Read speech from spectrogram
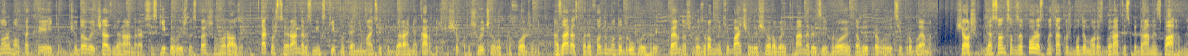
Normal та Creative. Чудовий час для ранера. Всі скіпи вийшли з першого разу. Також цей ранер зміг скіпнути анімацію підбирання карточки, що пришвидшило проходження. А зараз переходимо до другої гри. Певно ж, розробники бачили, що роблять ранери з ігрою та виправили ці проблеми. Що ж, для Sons of the Forest ми також будемо розбирати спідрани з багами,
